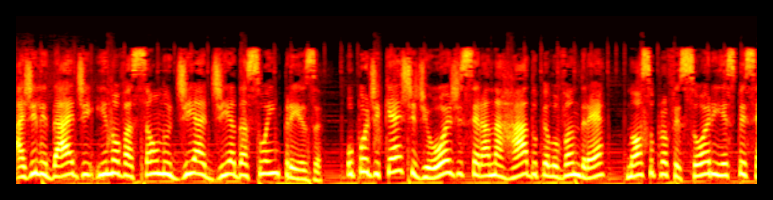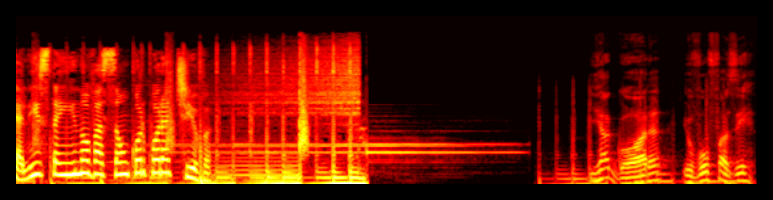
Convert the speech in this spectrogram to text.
agilidade e inovação no dia a dia da sua empresa. O podcast de hoje será narrado pelo Vandré, nosso professor e especialista em inovação corporativa. E agora eu vou fazer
